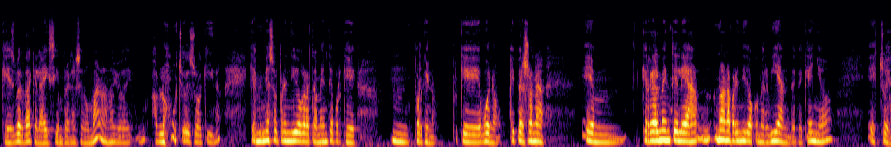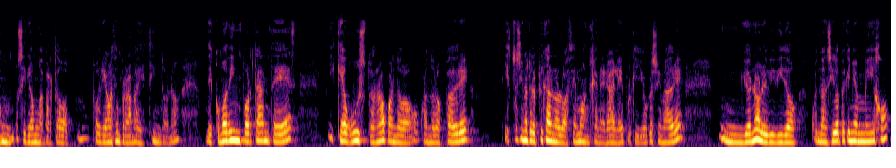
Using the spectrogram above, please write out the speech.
que es verdad que la hay siempre en el ser humano, ¿no? Yo hablo mucho de eso aquí, ¿no? Que a mí me ha sorprendido gratamente porque, ¿por qué no? Porque, bueno, hay personas em, que realmente no han aprendido a comer bien de pequeño. Esto es un, sería un apartado, podríamos hacer un programa distinto, ¿no? De cómo de importante es y qué gusto, ¿no? Cuando, cuando los padres, esto si no te lo explican no lo hacemos en general, ¿eh? Porque yo que soy madre, mm, yo no lo he vivido. Cuando han sido pequeños mi hijo,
